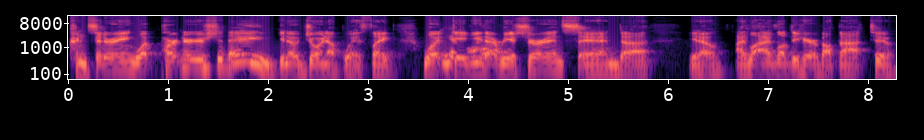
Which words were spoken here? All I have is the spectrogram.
considering what partner should they you know join up with? Like what yeah. gave you that reassurance? And uh you know I'd, I'd love to hear about that too.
